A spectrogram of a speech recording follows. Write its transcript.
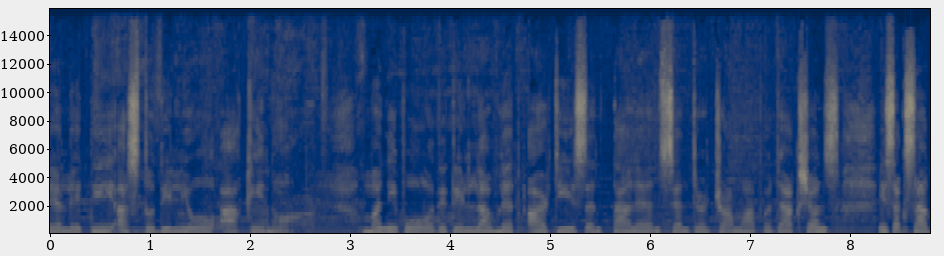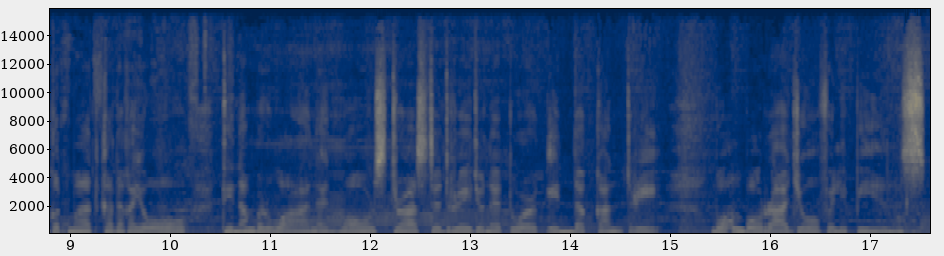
ni Leti Astudillo Aquino. Manipod iti Lovelet Artists and Talent Center Drama Productions isagsagot mat kada kayo ti number one and most trusted radio network in the country. Bombo Radio Philippines.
